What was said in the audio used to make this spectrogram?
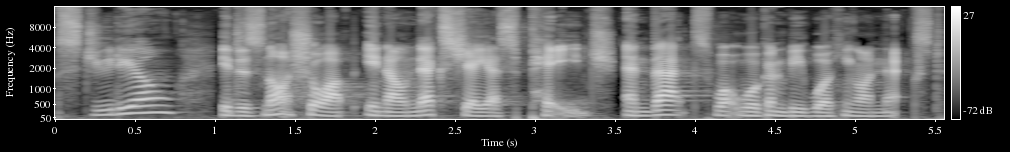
Studio, it does not show up in our Next.js page, and that's what we're going to be working on next.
